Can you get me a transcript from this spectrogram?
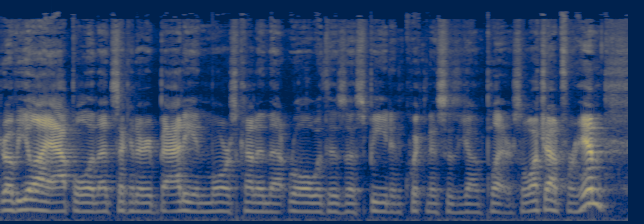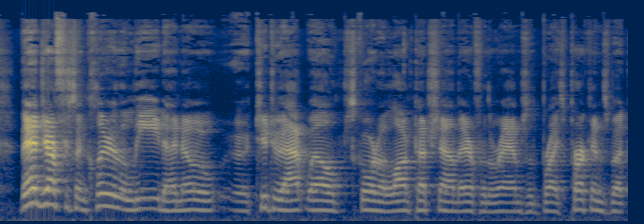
drove Eli Apple in that secondary baddie, and Moore's kind of in that role with his uh, speed and quickness as a young player. So watch out for him. Van Jefferson clear the lead. I know uh, Tutu Atwell scored a long touchdown there for the Rams with Bryce Perkins, but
